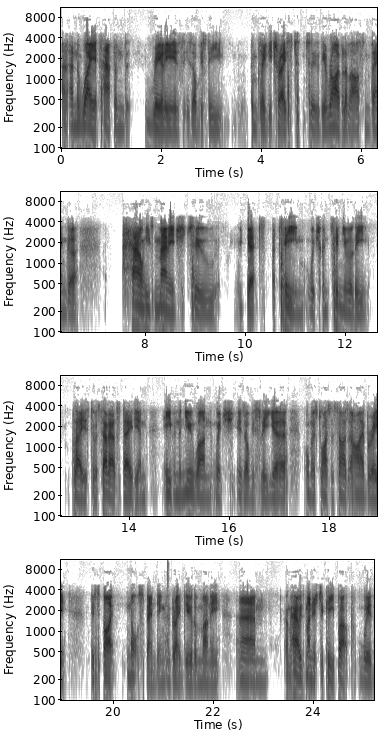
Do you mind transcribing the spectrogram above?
and, and the way it's happened really is is obviously completely traced to the arrival of Arsene Wenger. How he's managed to get a team which continually plays to a sellout stadium, even the new one, which is obviously uh, almost twice the size of Highbury, despite not spending a great deal of money, um, and how he's managed to keep up with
